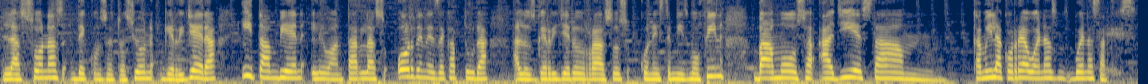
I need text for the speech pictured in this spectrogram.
las zonas de concentración guerrillera y también levantar las órdenes de captura a los guerrilleros rasos con este mismo fin. Vamos, allí está. Mm, Camila Correa, buenas, buenas tardes.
